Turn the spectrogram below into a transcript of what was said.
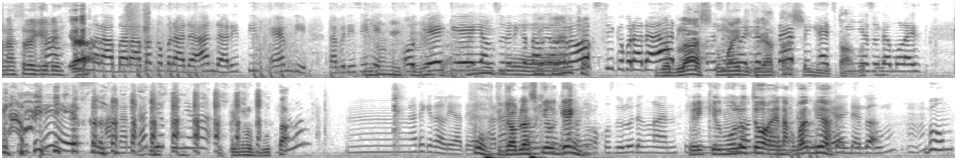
Nasre gede. masih meraba-raba keberadaan dari tim MD. Tapi di sini OGG yang sudah diketahui oleh Roxy keberadaannya 13, sudah lumayan mulai di dengan atas, HP-nya sudah mulai tipis. Akankah dia punya Kuping lu buta. Hmm, nanti kita lihat ya. Wah, Karena 13 sejauh kill, geng. Fokus dulu dengan si kill mulu, Cok. Enak banget dia. dan juga Boom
